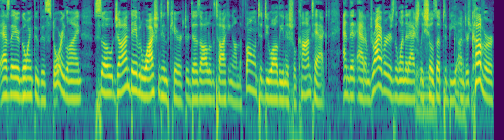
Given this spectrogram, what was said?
as they are going through this storyline, so John David Washington's character does all of the talking on the phone to do all the initial contact, and then Adam Driver is the one that actually shows up to be undercover.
